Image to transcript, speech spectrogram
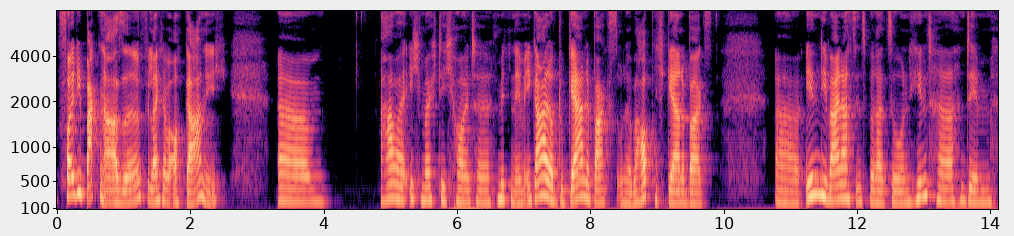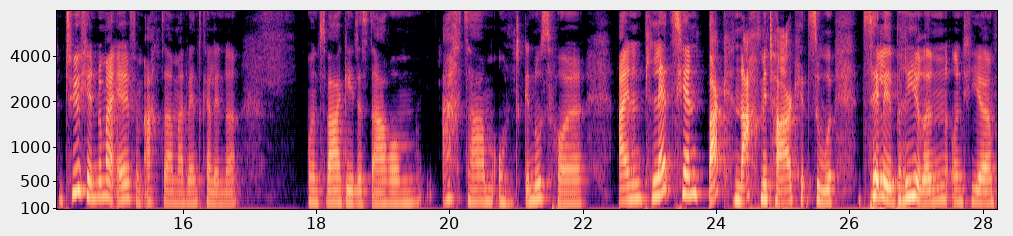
voll die Backnase, vielleicht aber auch gar nicht. Ähm, aber ich möchte dich heute mitnehmen, egal ob du gerne backst oder überhaupt nicht gerne backst, äh, in die Weihnachtsinspiration hinter dem Türchen Nummer 11 im achtsamen Adventskalender. Und zwar geht es darum, achtsam und genussvoll einen Plätzchen-Back-Nachmittag zu zelebrieren und hier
